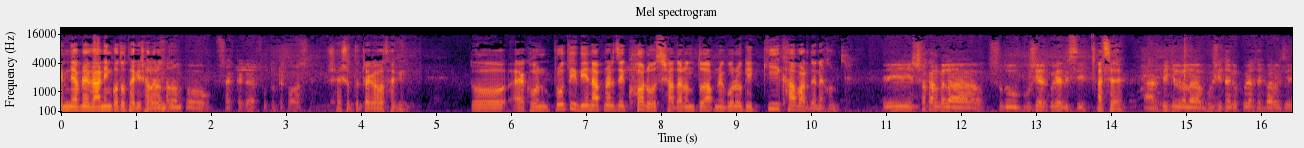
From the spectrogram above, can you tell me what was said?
এমনি আপনার রানিং কত থাকে সাধারণত? সাধারণত ষাট টাকা সত্তর টাকাও আছে। ষাট সত্তর টাকাও থাকে। তো এখন প্রতিদিন আপনার যে খরচ সাধারণত আপনি গরুকে কি খাবার দেন এখন? এই সকালবেলা শুধু ভুসি আর কুড়িয়ে দিছি। আচ্ছা। আর বিকেল বেলা ভুসি থাকে কুড়িয়ে থাকবে আর যে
